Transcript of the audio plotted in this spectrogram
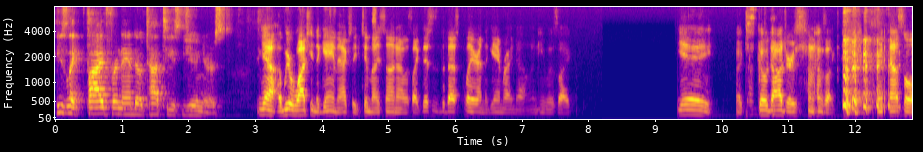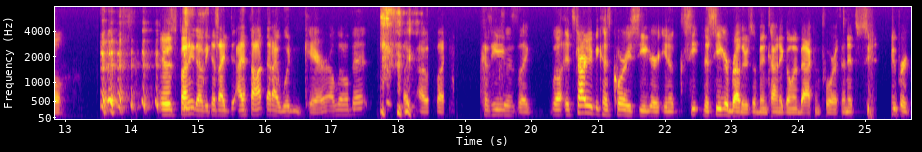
he's like five Fernando Tatis Juniors. Yeah, we were watching the game actually to my son. I was like, "This is the best player in the game right now," and he was like, "Yay!" like go Dodgers, and I was like, "You're an asshole. It was funny though because I I thought that I wouldn't care a little bit. Like I was like, because he was like, well, it started because Corey Seager, you know, the Seager brothers have been kind of going back and forth, and it's super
